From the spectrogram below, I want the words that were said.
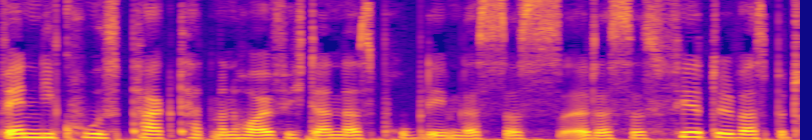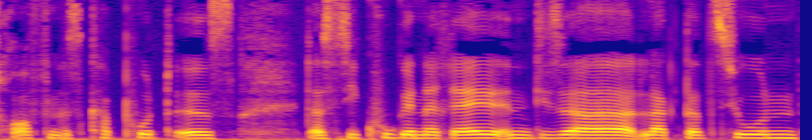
Wenn die Kuh es packt, hat man häufig dann das Problem, dass das, äh, dass das Viertel, was betroffen ist, kaputt ist, dass die Kuh generell in dieser Laktation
